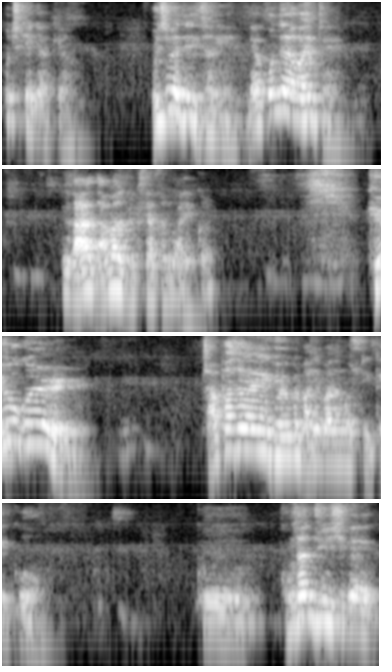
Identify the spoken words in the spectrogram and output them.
솔직히 얘기할게요. 요즘 애들이 이상해. 내가 꼰대라고 해도 돼. 근데 나, 나만 그렇게 생각하는 거 아닐걸? 교육을 좌파 성향의 교육을 많이 받은 걸 수도 있겠고 그 공산주의식의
